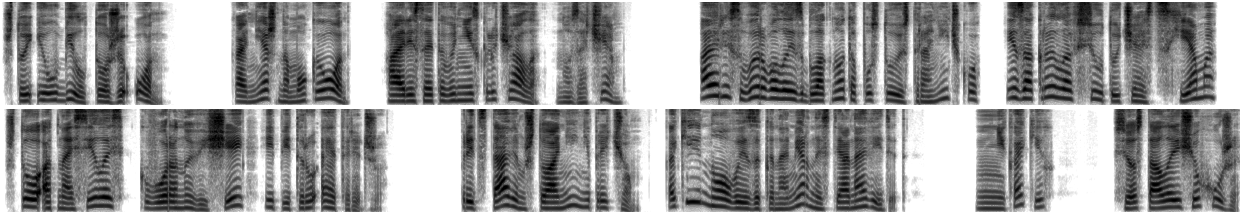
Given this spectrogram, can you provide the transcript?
что и убил тоже он? Конечно, мог и он. Айрис этого не исключала. Но зачем? Айрис вырвала из блокнота пустую страничку и закрыла всю ту часть схемы, что относилась к ворону вещей и Питеру Этериджу. Представим, что они ни при чем. Какие новые закономерности она видит? Никаких. Все стало еще хуже.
